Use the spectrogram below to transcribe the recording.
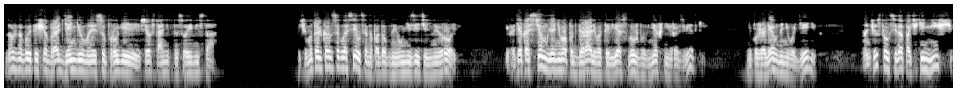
«Нужно будет еще брать деньги у моей супруги, и все встанет на свои места». Почему только он согласился на подобную унизительную роль? И хотя костюм для него подбирали в ателье службы внешней разведки, не пожалев на него денег, он чувствовал себя почти нищим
